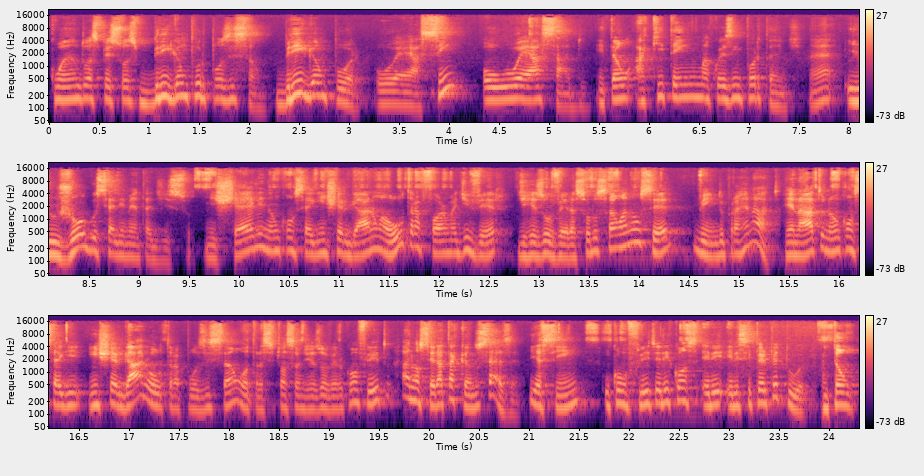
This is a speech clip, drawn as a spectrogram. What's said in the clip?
quando as pessoas brigam por posição. Brigam por ou é assim ou é assado. Então aqui tem uma coisa importante, né? E o jogo se alimenta disso. Michele não consegue enxergar uma outra forma de ver, de resolver a solução a não ser vindo para Renato. Renato não consegue enxergar outra posição, outra situação de resolver o conflito a não ser atacando César. E assim o conflito ele, ele, ele se perpetua. Então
